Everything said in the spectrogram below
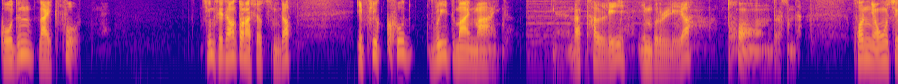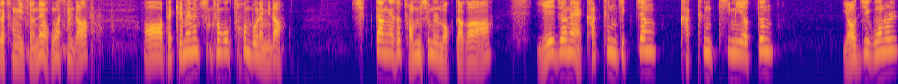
고든 라이트푸드. 지금 세상을 떠나셨습니다. If you could read my mind. 네, 나탈리 임브룰리아 Torn 들었습니다. 권영호 씨가 청해 주셨네요. 고맙습니다. 아, 백혜매는 신청곡 처음 보냅니다. 식당에서 점심을 먹다가 예전에 같은 직장, 같은 팀이었던 여직원을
